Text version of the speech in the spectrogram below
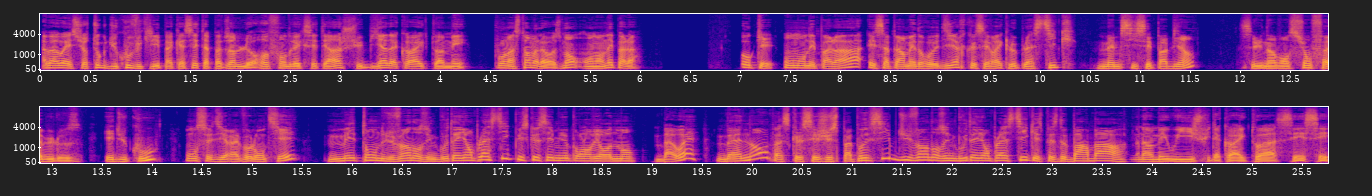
Ah bah ouais, surtout que du coup, vu qu'il est pas cassé, t'as pas besoin de le refondre, etc. Je suis bien d'accord avec toi, mais pour l'instant, malheureusement, on n'en est pas là. Ok, on n'en est pas là, et ça permet de redire que c'est vrai que le plastique, même si c'est pas bien, c'est une invention fabuleuse. Et du coup, on se dirait volontiers, mettons du vin dans une bouteille en plastique puisque c'est mieux pour l'environnement. Bah ouais. Ben non, parce que c'est juste pas possible du vin dans une bouteille en plastique, espèce de barbare. Non mais oui, je suis d'accord avec toi. C'est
